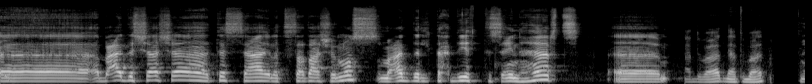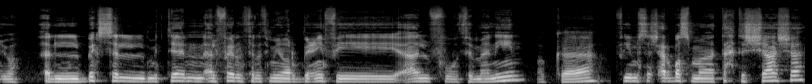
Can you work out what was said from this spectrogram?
آه، أبعاد الشاشة 9 إلى 19 ونص معدل تحديث 90 هرتز. آه، not bad أيوه. البكسل 200 2340 في 1080 okay. في مستشعر بصمة تحت الشاشة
